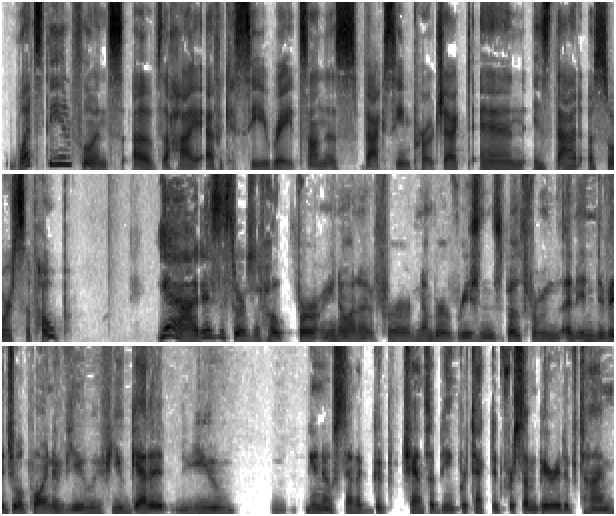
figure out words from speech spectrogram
What's the influence of the high efficacy rates on this vaccine project, and is that a source of hope? Yeah, it is a source of hope for you know a, for a number of reasons. Both from an individual point of view, if you get it, you you know stand a good chance of being protected for some period of time.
